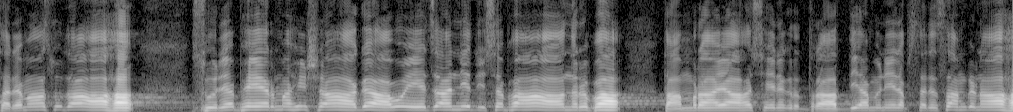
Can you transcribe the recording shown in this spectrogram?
സരമാസുതാഹ. സുരഭേർമഹിഷാഗാവോ താമ്രായാഹ ശേനഗൃധ്രാദ്യ മുനിരപ്സരസാം ഗണാഹ.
